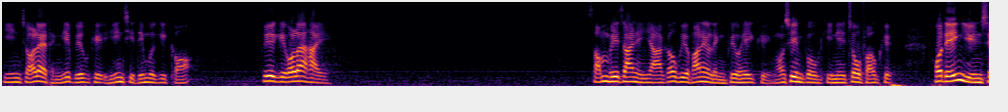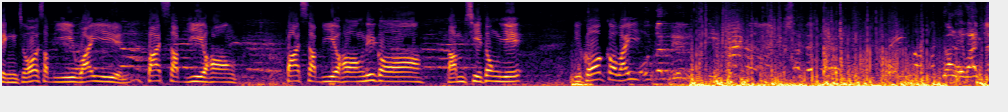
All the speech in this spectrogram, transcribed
現在咧停止表決，顯示點嘅結果。表決結果咧係十五票贊成，廿九票反對，零票棄權。我宣佈建議遭否決。我哋已經完成咗十二位議員八十二項八十二項呢個臨時動議。如果各位出嚟揾人，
